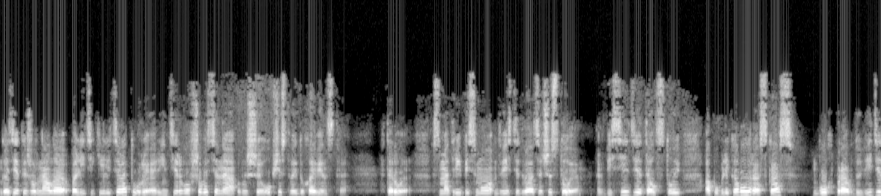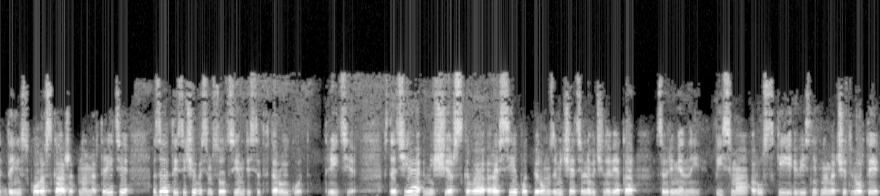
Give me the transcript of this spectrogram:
газеты журнала «Политики и литературы», ориентировавшегося на высшее общество и духовенство. Второе. Смотри письмо 226. В беседе Толстой опубликовал рассказ «Бог правду видит, да не скоро скажет», номер 3, за 1872 год. Третье. Статья Мещерского «Россия под пером замечательного человека. Современный Письма, русский вестник номер 4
